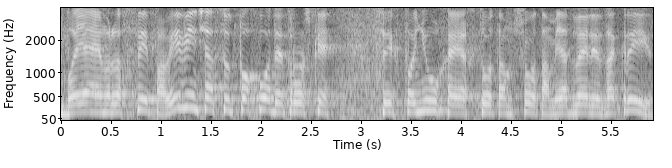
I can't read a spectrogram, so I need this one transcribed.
бо я їм розсипав. І він зараз тут походить трошки всіх понюхає, хто там, що там. Я двері закрию.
